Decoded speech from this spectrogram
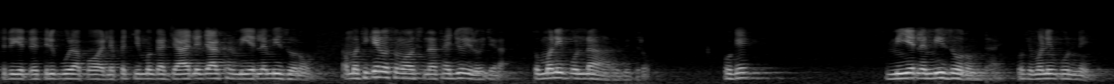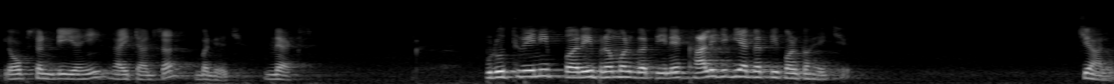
ત્રી, એટલે ત્રિપુરા પ, એટલે પશ્ચિમ બંગાળ જા એટલે ઝારખંડ મી, એટલે મિઝોરમ. આમાંથી કેનો સમાવેશ ના થાય જોઈ લો જરા. તો મણિપુર ના આવે મિત્રો. ઓકે? મી એટલે મિઝોરમ થાય. ઓકે, મણિપુર નહીં. એટલે ઓપ્શન ડી અહીં રાઈટ આન્સર બને છે. નેક્સ્ટ પૃથ્વીની પરિભ્રમણ ગતિને ખાલી જગ્યા ગતિ પણ કહે છે. ચાલો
